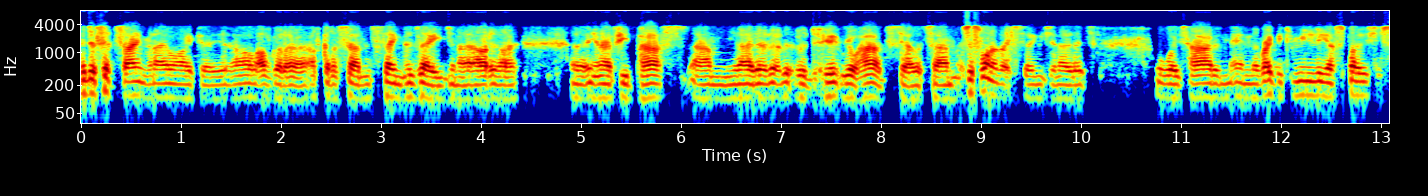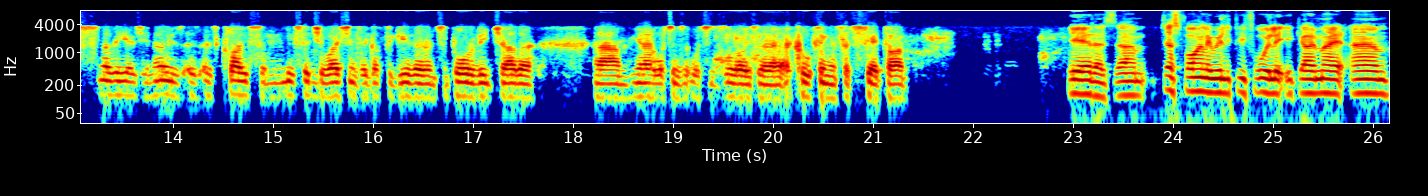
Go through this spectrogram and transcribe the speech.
it just hits home, you know. Like uh, you know, I've got a I've got a son same his age, you know. I don't know. Uh, you know, if he'd pass, um, you know, it, it, would hurt real hard. So it's um, it's just one of those things, you know, that's always hard. And, and the rugby community, I suppose, Smithy, as you know, is, is, is close. And in these situations, they got together and supported each other. Um, you know, which is which is always a, a cool thing in such a sad time. Yeah, it is. Um, just finally, before we let you go, mate, um,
